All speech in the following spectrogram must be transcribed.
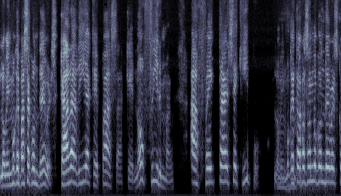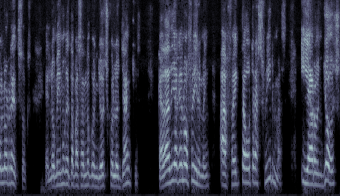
lo mismo que pasa con Devers. Cada día que pasa que no firman afecta a ese equipo Lo mismo que está pasando con Devers con los Red Sox, es lo mismo que está pasando con Josh con los Yankees. Cada día que no firmen afecta a otras firmas. Y Aaron Josh,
